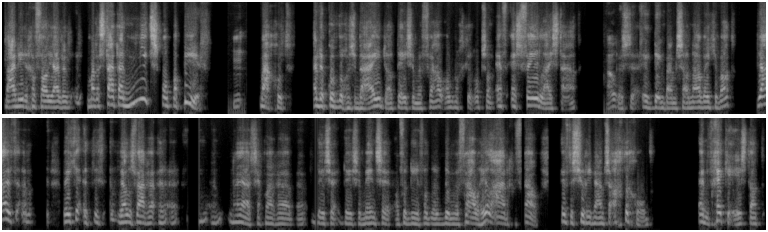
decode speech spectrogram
maar in ieder geval, ja, dat, maar er staat daar niets op papier. Hm. Maar goed, en er komt nog eens bij dat deze mevrouw ook nog op zo'n FSV-lijst staat. Oh. Dus ik denk bij mezelf, nou weet je wat, ja, eh, weet je, het is weliswaar, uh, nou ja, zeg maar, deze, deze mensen, of in ieder geval de, de mevrouw, heel aardige vrouw, heeft een Surinaamse achtergrond. En het gekke is dat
